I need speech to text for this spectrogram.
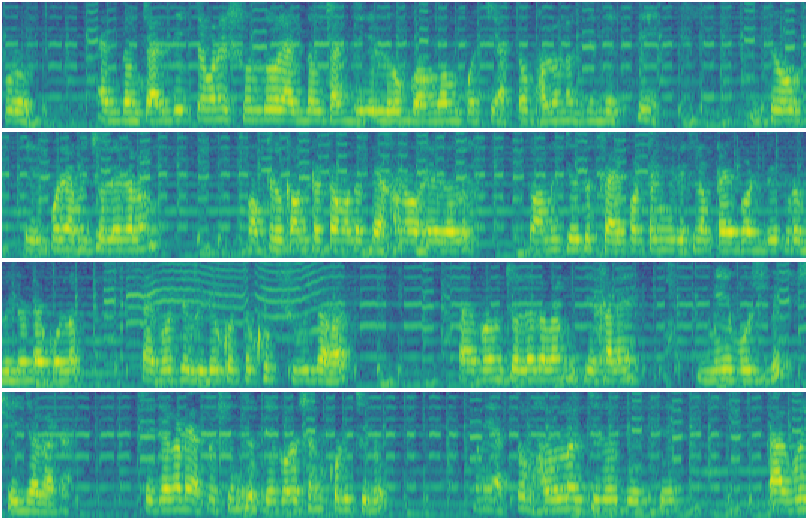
পুরো একদম চারিদিকটা মানে সুন্দর, একদম চারিদিকে লোক গম গম করছে, এত ভালো লাগছে দেখতে। তো এরপরে আমি চলে গেলাম। মকটেল কাউন্টারটা আমাদের দেখানো হয়ে গেল। তো আমি যেহেতু ট্রাইপডটা নিয়ে গেছিলাম ট্রাইপড দিয়ে পুরো ভিডিওটা করলাম। ট্রাইপড দিয়ে ভিডিও করতে খুব সুবিধা হয়। তারপর আমি চলে গেলাম যেখানে মেয়ে বসবে, সেই জায়গাটা। সেই জায়গাটা এত সুন্দর ডেকোরেশন করেছিল। মানে এত ভালো লাগছিল দেখতে। তারপরে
